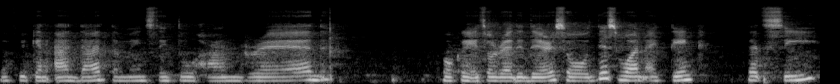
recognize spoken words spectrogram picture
if we can add that the mainstay 200 okay it's already there. So this one i think let's see.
